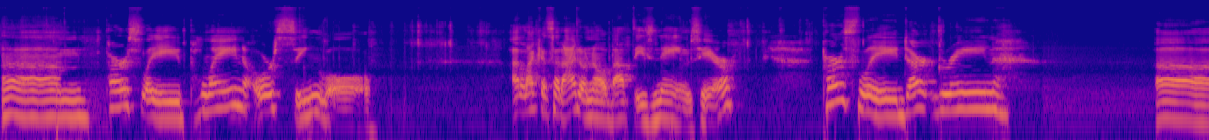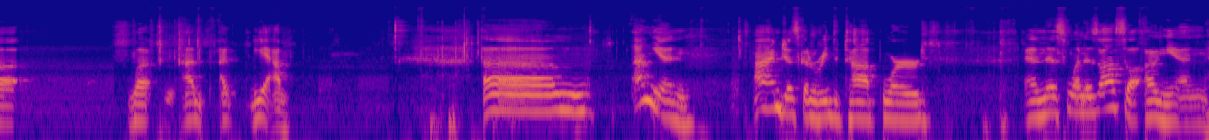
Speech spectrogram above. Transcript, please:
Um, parsley, plain or single. I, like I said, I don't know about these names here. Parsley, dark green. Uh, what? I, I, yeah. Um, onion. I'm just going to read the top word. And this one is also onion.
